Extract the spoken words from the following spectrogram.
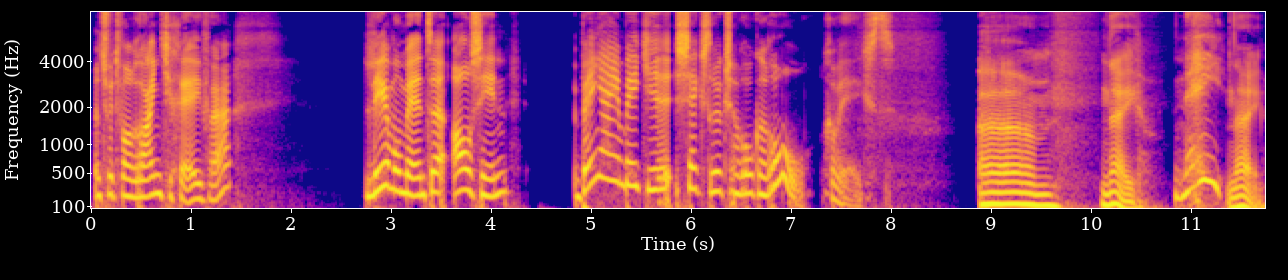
een soort van randje geven. Leermomenten als in... Ben jij een beetje seks, drugs en rock and roll geweest? Ehm, nee, Nee. nee.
